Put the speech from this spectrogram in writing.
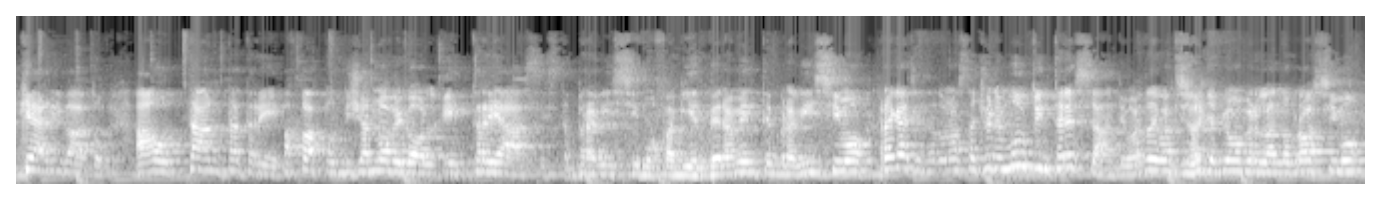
Che è arrivato a 83 Ha fatto 19 gol e 3 assist. Bravissimo Fagir Veramente bravissimo Ragazzi è stata una stagione molto interessante. Guardate quanti soldi abbiamo per l'anno prossimo.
